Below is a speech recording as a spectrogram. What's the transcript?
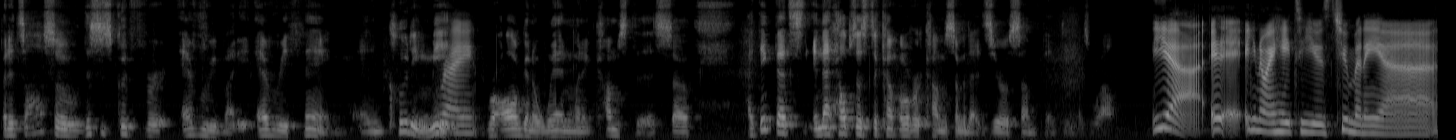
but it's also this is good for everybody everything including me. Right. we're all going to win when it comes to this. So i think that's and that helps us to come overcome some of that zero sum thinking as well. Yeah, it, you know, I hate to use too many uh,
